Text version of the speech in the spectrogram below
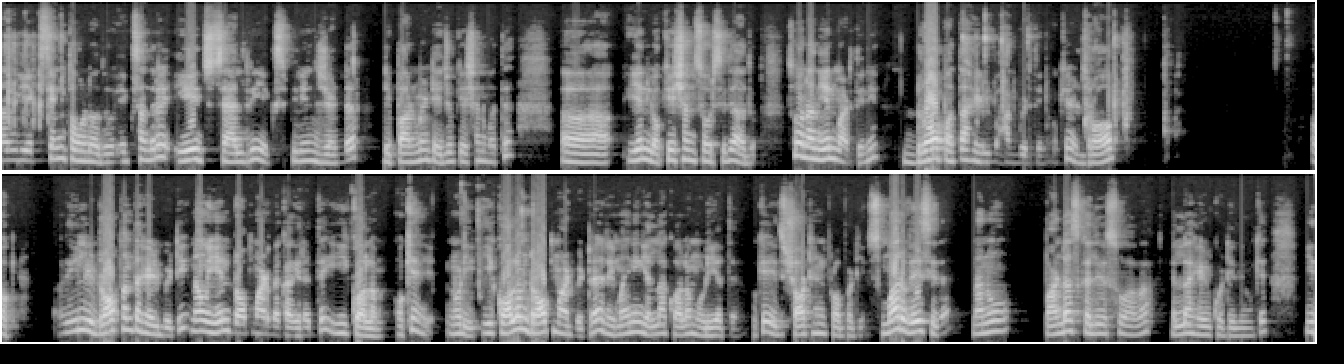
ನನಗೆ ಎಕ್ಸ್ ಹೆಂಗ್ ತಗೊಳೋದು ಎಕ್ಸ್ ಅಂದ್ರೆ age salary experience gender department education ಮತ್ತೆ ಏನು ಲೊಕೇಶನ್ ಸೋರ್ಸ್ ಇದೆ ಅದು. ಸೊ ನಾನು ಏನು ಮಾಡ್ತೀನಿ? ಡ್ರಾಪ್ ಅಂತ ಹೇಳಿ ಹಾಕ್ಬಿಡ್ತೀನಿ ಓಕೆ ಡ್ರಾಪ್ ಓಕೆ ಇಲ್ಲಿ ಡ್ರಾಪ್ ಅಂತ ಹೇಳ್ಬಿಟ್ಟು ನಾವು ಏನ್ ಡ್ರಾಪ್ ಮಾಡ್ಬೇಕಾಗಿರುತ್ತೆ? ಈ ಕಾಲಮ್ ಓಕೆ ನೋಡಿ, ಈ ಕಾಲಮ್ ಡ್ರಾಪ್ ಮಾಡಿಬಿಟ್ರೆ ರಿಮೈನಿಂಗ್ ಎಲ್ಲ ಕಾಲಮ್ ಉಳಿಯುತ್ತೆ ಓಕೆ ಇದು ಶಾರ್ಟ್ ಹ್ಯಾಂಡ್ ಪ್ರಾಪರ್ಟಿ ಸುಮಾರು ವೇಸ್ ಇದೆ. ನಾನು ಪಾಂಡಾಸ್ ಕಲಿಸುವಾಗ ಎಲ್ಲ ಹೇಳ್ಕೊಟ್ಟಿದ್ದೀನಿ ಓಕೆ ಈ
